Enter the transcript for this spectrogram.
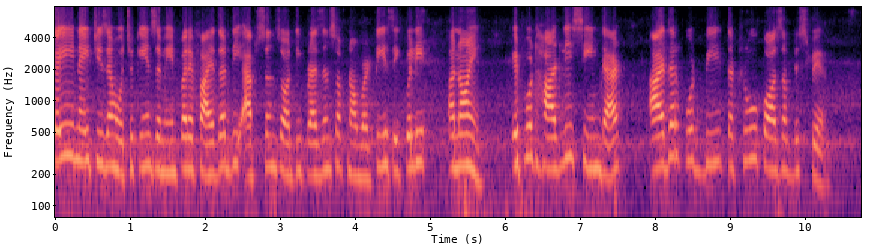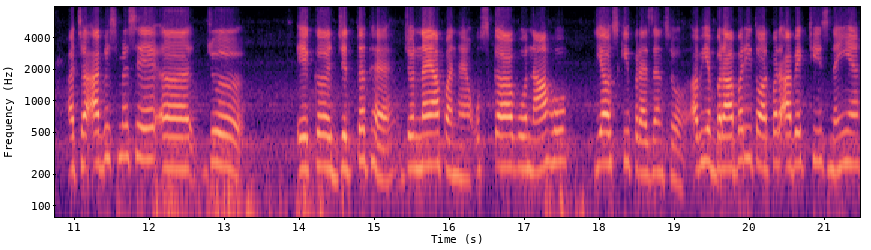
कई नई चीज़ें हो चुकी हैं ज़मीन पर if either the absence or the presence of novelty is equally annoying it would hardly seem that either could be the true cause of despair अच्छा अब इसमें से जो एक जिद्दत है, जो नयापन है, उसका वो ना हो या उसकी प्रेजेंस हो। अब ये बराबरी तौर पर अब एक चीज़ नहीं है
